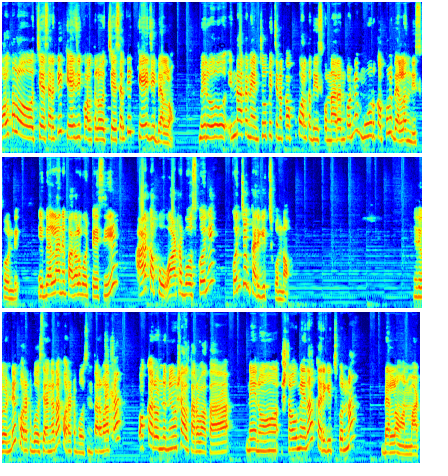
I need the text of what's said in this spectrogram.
కొలతలో వచ్చేసరికి కేజీ కొలతలో వచ్చేసరికి కేజీ బెల్లం. మీరు ఇందాక నేను చూపించిన కప్పు కొలత తీసుకున్నారనుకోండి మూడు కప్పులు బెల్లం తీసుకోండి. ఈ బెల్లాన్ని పగలగొట్టేసి అరకప్పు వాటర్ పోసుకొని కొంచెం కరిగించుకుందాం. ఇదిగోండి కొరట పోసాం కదా కొరట పోసిన తర్వాత ఒక్క రెండు నిమిషాల తర్వాత నేను స్టవ్ మీద కరిగించుకున్న బెల్లం అన్నమాట.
